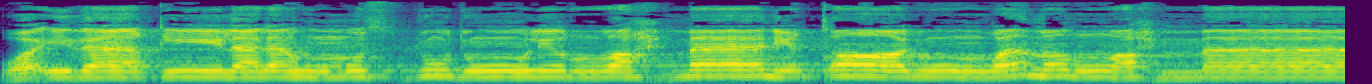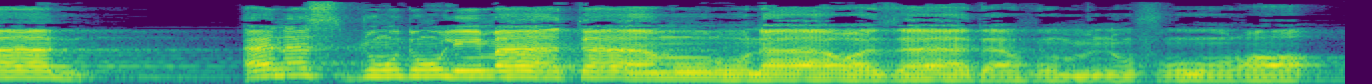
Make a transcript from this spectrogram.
وإذا قيل لهم اسجدوا للرحمن قالوا وما الرحمن؟ أنسجد لما تامرنا وزادهم نفورا.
